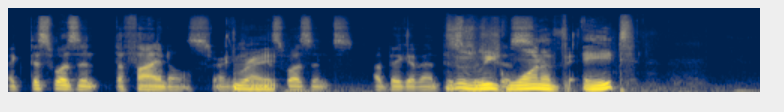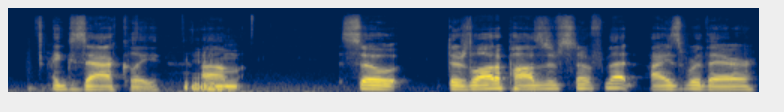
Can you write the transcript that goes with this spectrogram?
like this wasn't the finals or anything. Right. this wasn't a big event this was week just- one of eight. exactly Yeah. um so there's a lot of positives to note from that eyes were there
